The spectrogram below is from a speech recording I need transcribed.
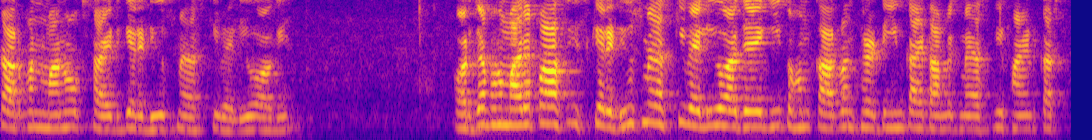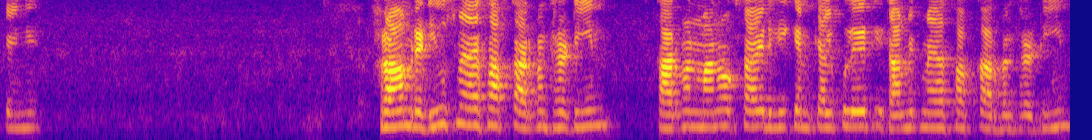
कार्बन मोनोऑक्साइड के रिड्यूस मैस की वैल्यू आ गई। और जब हमारे पास इसके रिड्यूस मैस की वैल्यू आ जाएगी तो हम कार्बन 13 का एटॉमिक मैस भी फाइंड कर सकेंगे। From reduce mass of carbon 13 carbon monoxide we can calculate atomic mass of carbon 13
